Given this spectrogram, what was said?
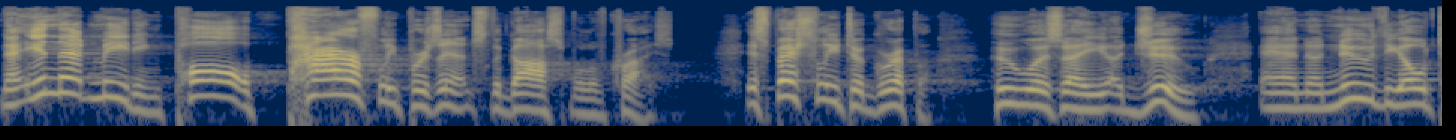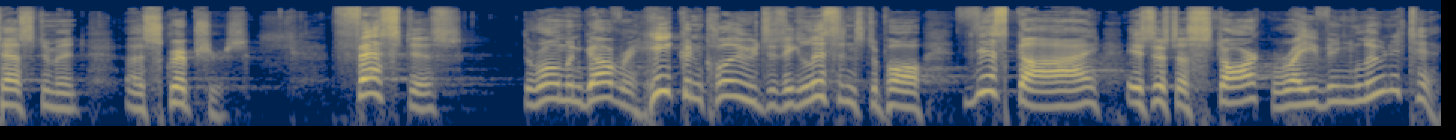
Now, in that meeting, Paul powerfully presents the gospel of Christ, especially to Agrippa, who was a, a Jew and uh, knew the Old Testament uh, scriptures. Festus, the Roman governor, he concludes as he listens to Paul this guy is just a stark, raving lunatic.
